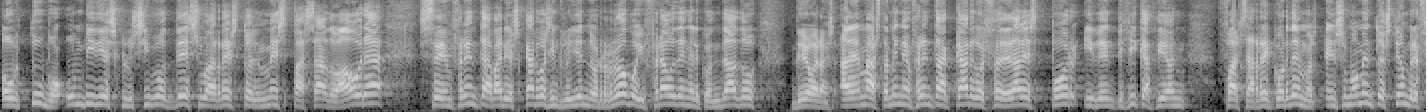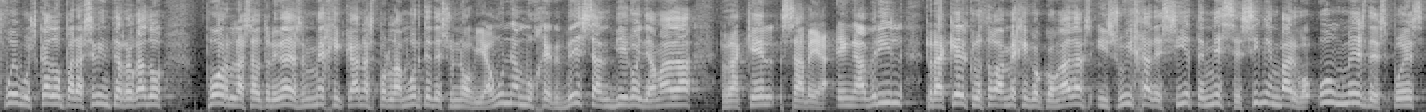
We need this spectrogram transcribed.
obtuvo un vídeo exclusivo de su arresto el mes pasado. Ahora se enfrenta a varios cargos, incluyendo robo y fraude en el condado de Orange. Además, también enfrenta cargos federales por identificación falsa. Recordemos, en su momento este hombre fue buscado para ser interrogado por las autoridades mexicanas por la muerte de su novia, una mujer de San Diego llamada Raquel Sabea. En abril, Raquel cruzó a México con Adams y su hija de siete meses. Sin embargo, un mes después,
